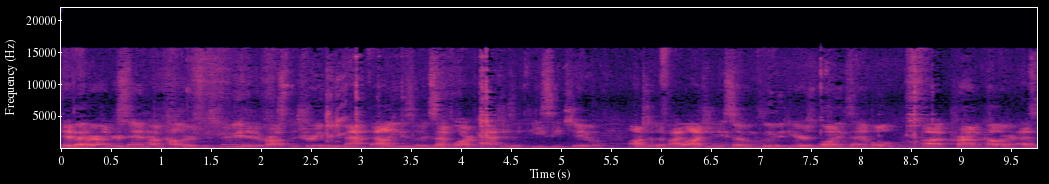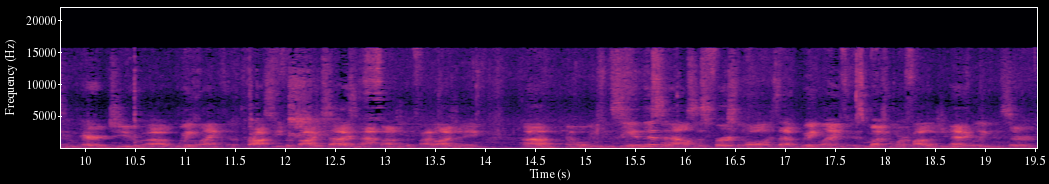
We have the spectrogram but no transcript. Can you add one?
And to better understand how color is distributed across the tree, we map values of exemplar patches of PC2 onto the phylogeny. So included here is one example, uh, crown color as compared to uh, wing length, a proxy for body size mapped onto the phylogeny. Um, and what we can see in this analysis, first of all, is that wing length is much more phylogenetically conserved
